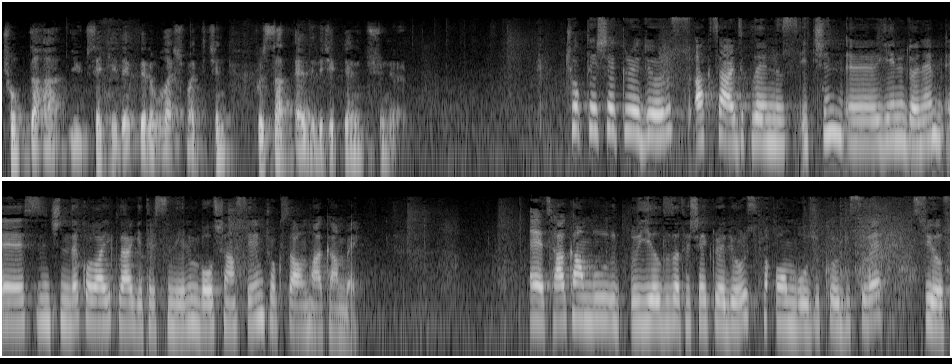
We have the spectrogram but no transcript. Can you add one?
çok daha yüksek hedeflere ulaşmak için fırsat elde edeceklerini düşünüyorum. Çok teşekkür ediyoruz aktardıklarınız için. Ee, yeni dönem e, sizin için de kolaylıklar getirsin diyelim, bol şans diyelim. Çok sağ olun Hakan Bey. Evet Hakan Yıldız'a teşekkür ediyoruz. Fon Bulucu kurucusu ve CEO'su.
